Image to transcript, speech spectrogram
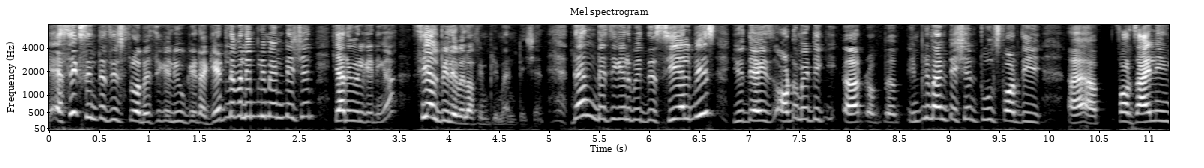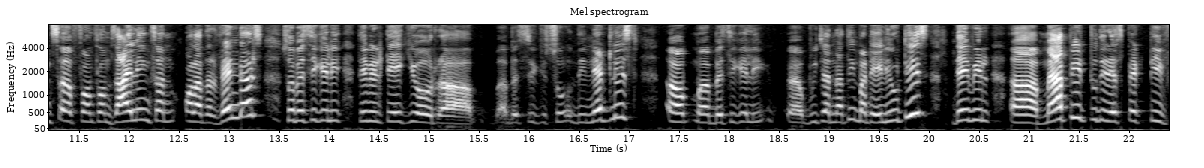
ASIC synthesis flow, basically you get a gate level implementation. Here you will getting a CLB level of implementation. Then basically with the CLBs, you there is automatic uh, uh, implementation tools for the uh, for Xilinx uh, from from Xilinx and all other vendors. So basically they will take your uh, uh, basically so the netlist basically which are nothing but LUTs. They will map it to the respective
